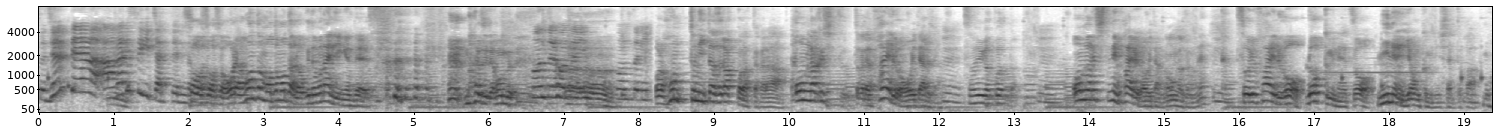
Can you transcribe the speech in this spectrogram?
そう順平は上がりすぎちゃってんだそうそうそう。俺は本当もともとはろくでもない人間で。す マジで本当本当に本当に、うんうんうん本当に。俺本当にいたずらっ子だったから音楽室とかでファイルを置いてあるじゃん、うん。そういう学校だった。うん。音楽室にファイルが置いてあるの音楽のね。うん。そういうファイルを6組のやつを2年4組にしたりとか。もう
